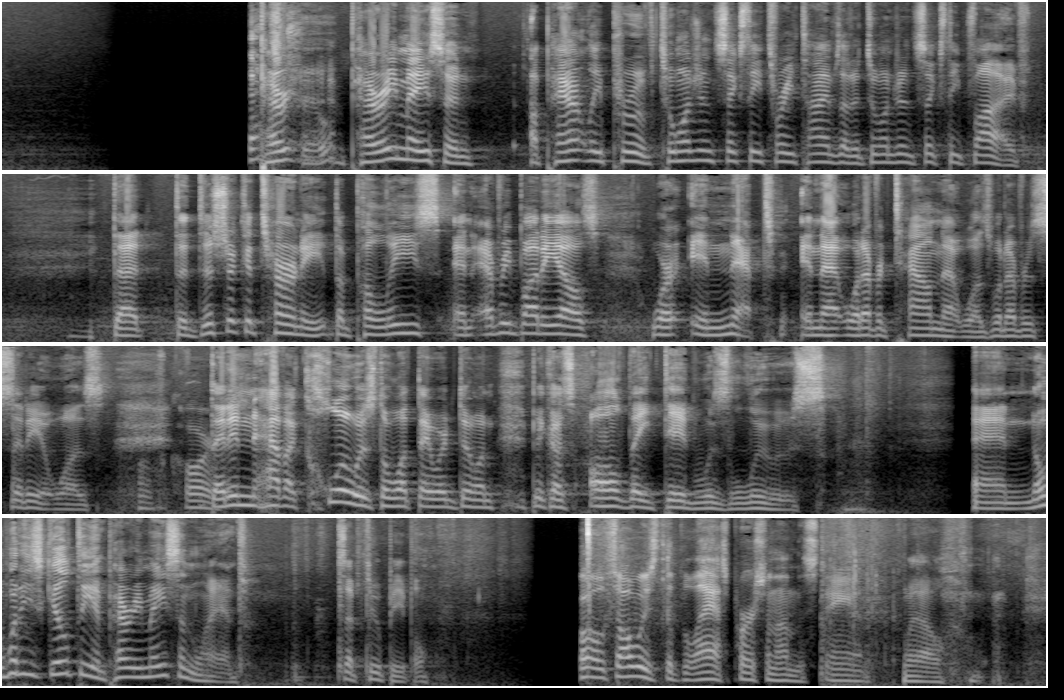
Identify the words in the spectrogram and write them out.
That's Perry, true. Perry Mason apparently proved 263 times out of 265 that the district attorney, the police, and everybody else were inept in that whatever town that was, whatever city it was. Of course. They didn't have a clue as to what they were doing because all they did was lose. And nobody's guilty in Perry Mason land, except two people. Well, it's always the last person on the stand. Well,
